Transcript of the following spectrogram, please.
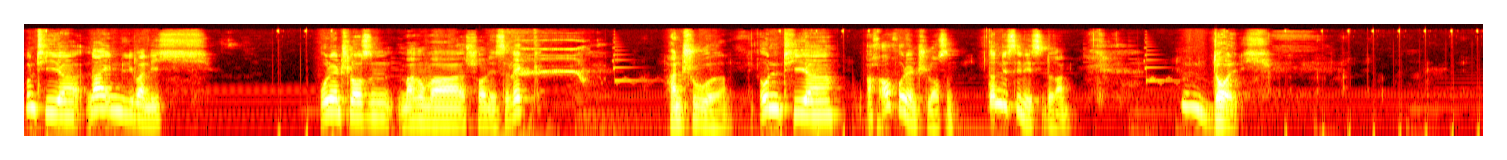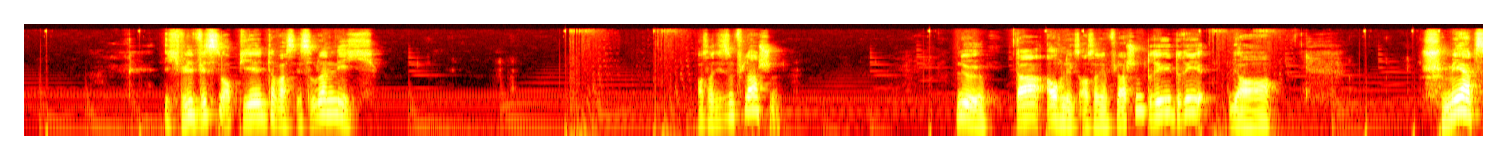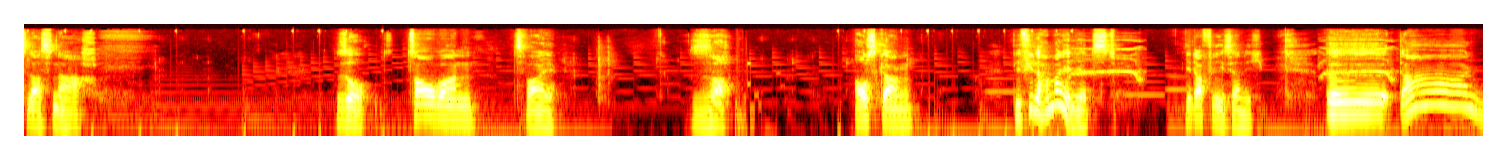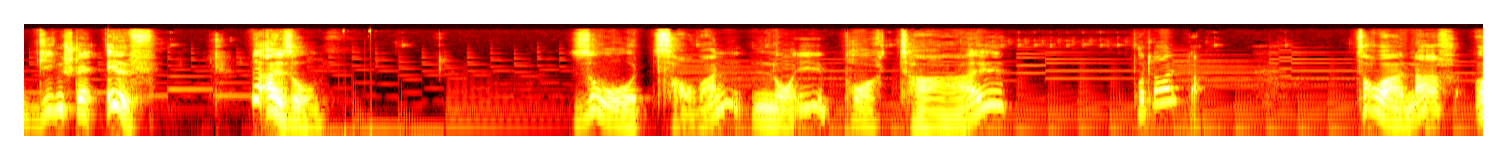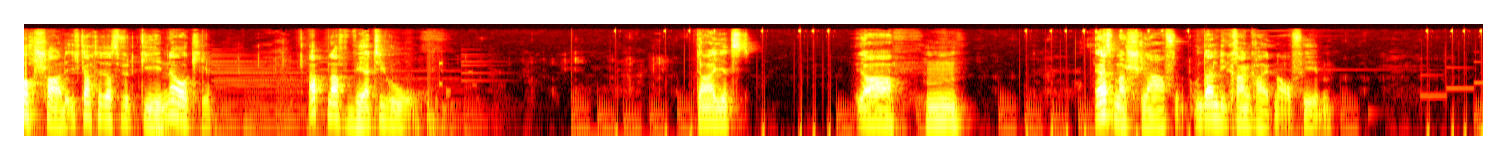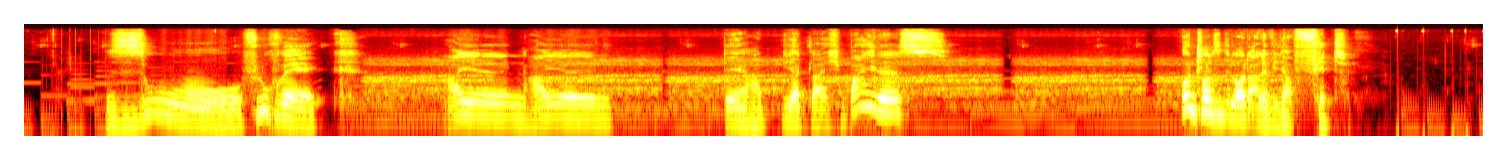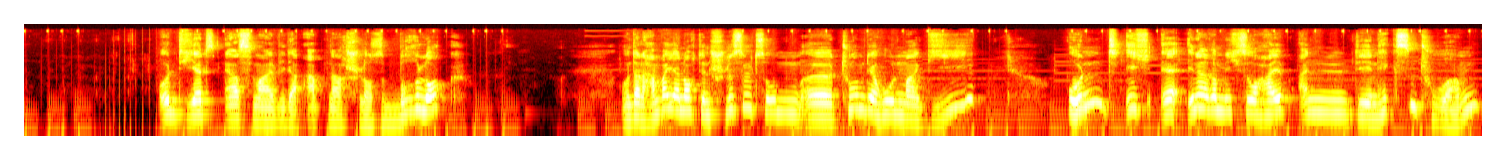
Und hier, nein, lieber nicht. Unentschlossen machen wir, schon ist er weg. Handschuhe. Und hier, ach, auch unentschlossen. Dann ist die nächste dran. Dolch. Ich will wissen, ob hier hinter was ist oder nicht. Außer diesen Flaschen. Nö, da auch nichts außer den Flaschen. Dreh, dreh. Ja. Schmerz lass nach. So, zaubern. Zwei. So. Ausgang. Wie viele haben wir denn jetzt? Hier darf ich es ja nicht. Äh, da Gegenstände. Elf. Na also. So, zaubern. Neu. Portal. Portal? Da. Zauber nach... Ach, schade. Ich dachte, das wird gehen. Na, okay. Ab nach Vertigo. Da jetzt... Ja, hm. Erstmal schlafen und dann die Krankheiten aufheben. So, Fluch weg. Heilen, heilen. Der hat, die hat gleich beides. Und schon sind die Leute alle wieder fit. Und jetzt erstmal wieder ab nach Schloss Burlock. Und dann haben wir ja noch den Schlüssel zum äh, Turm der Hohen Magie. Und ich erinnere mich so halb an den Hexenturm,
